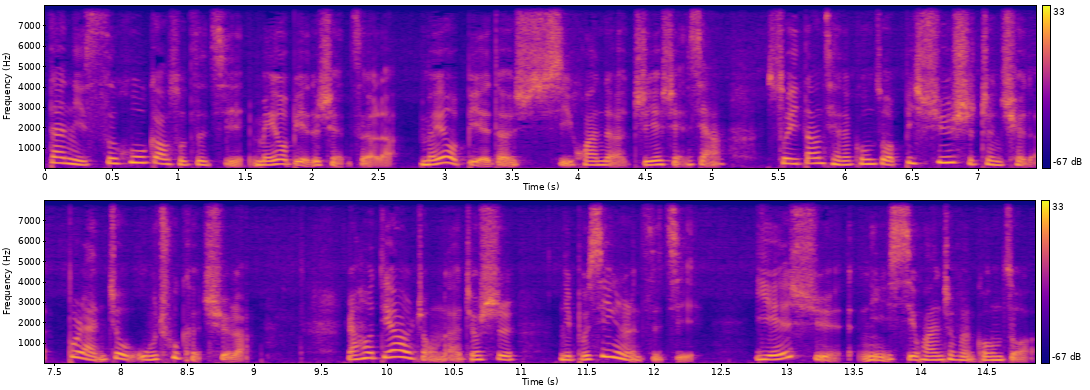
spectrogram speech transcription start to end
但你似乎告诉自己没有别的选择了，没有别的喜欢的职业选项，所以当前的工作必须是正确的，不然就无处可去了。然后第二种呢，就是你不信任自己，也许你喜欢这份工作，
